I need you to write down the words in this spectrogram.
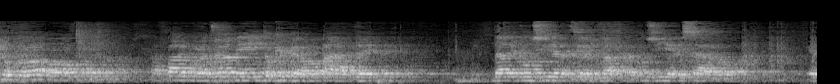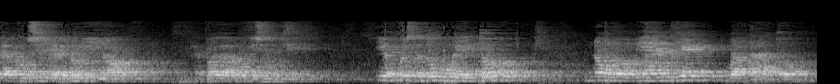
io provo a fare un ragionamento che però parte dalle considerazioni fatte dal consigliere Saro e dal consigliere Lonino e poi dalla Bovisuti. Io questo documento non l'ho neanche guardato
